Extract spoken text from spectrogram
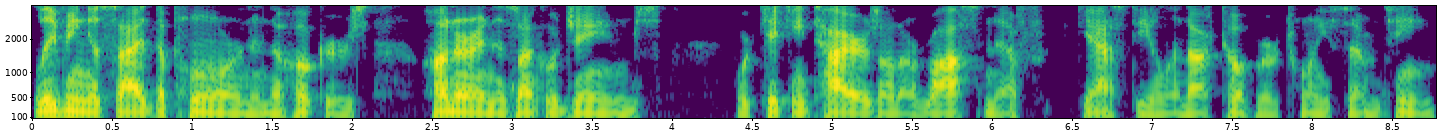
Leaving aside the porn and the hookers, Hunter and his Uncle James were kicking tires on a Rosneft gas deal in October of 2017,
